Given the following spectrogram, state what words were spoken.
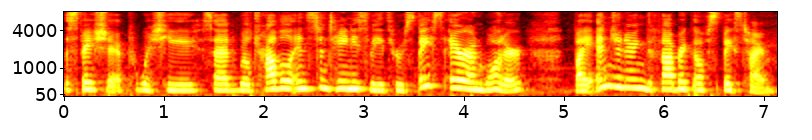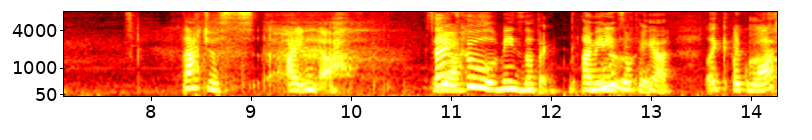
the spaceship which he said will travel instantaneously through space, air, and water by engineering the fabric of space time. That just I Sounds Yeah. cool, means nothing. I mean, Means nothing. Yeah, like like what?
